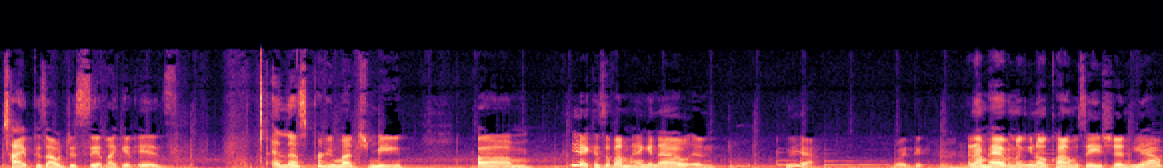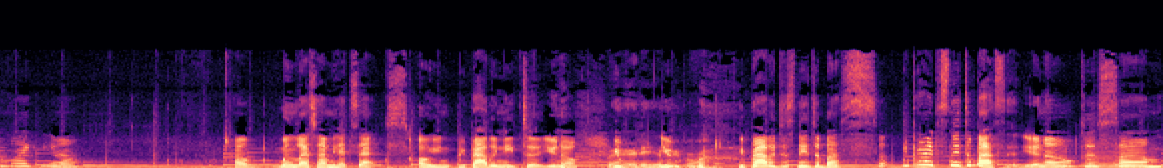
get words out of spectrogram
type because I would just say it like it is, and that's pretty much me. Um, yeah, because if I'm hanging out and yeah, like, mm-hmm. and I'm having a you know conversation, yeah, I'm like you know how when the last time you had sex? Oh, you, you probably need to, you know, you, you, you probably just need to bust. You probably just need to bust it, you know, just um,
